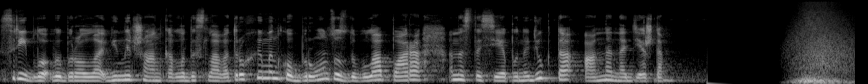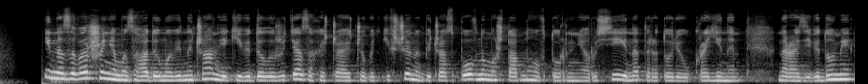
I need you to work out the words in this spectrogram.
Срібло виборола вінничанка Владислава Трохименко, бронзу здобула пара Анастасія Понедюк та Анна Надєжда. І на завершення ми згадуємо вінничан, які віддали життя, захищаючи батьківщину під час повномасштабного вторгнення Росії на територію України. Наразі відомі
